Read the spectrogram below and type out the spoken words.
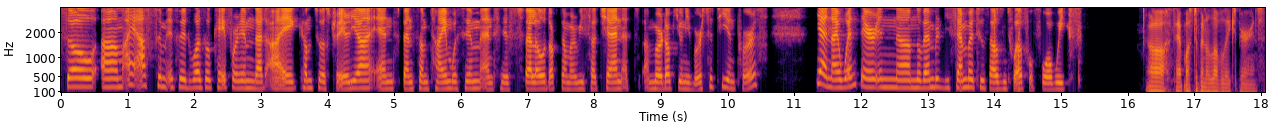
So um, I asked him if it was okay for him that I come to Australia and spend some time with him and his fellow Dr. Marisa Chan at uh, Murdoch University in Perth. Yeah, and I went there in um, November, December 2012 for four weeks. Oh, that must have been a lovely experience.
